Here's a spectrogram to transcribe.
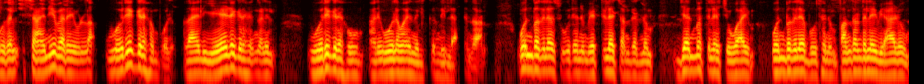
മുതൽ ശനി വരെയുള്ള ഒരു ഗ്രഹം പോലും അതായത് ഏഴ് ഗ്രഹങ്ങളിൽ ഒരു ഗ്രഹവും അനുകൂലമായി നിൽക്കുന്നില്ല എന്നതാണ്. ഒൻപതിലെ സൂര്യനും എട്ടിലെ ചന്ദ്രനും ജന്മത്തിലെ ചൊവ്വായും ഒൻപതിലെ ബുധനും പന്ത്രണ്ടിലെ വ്യാഴവും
